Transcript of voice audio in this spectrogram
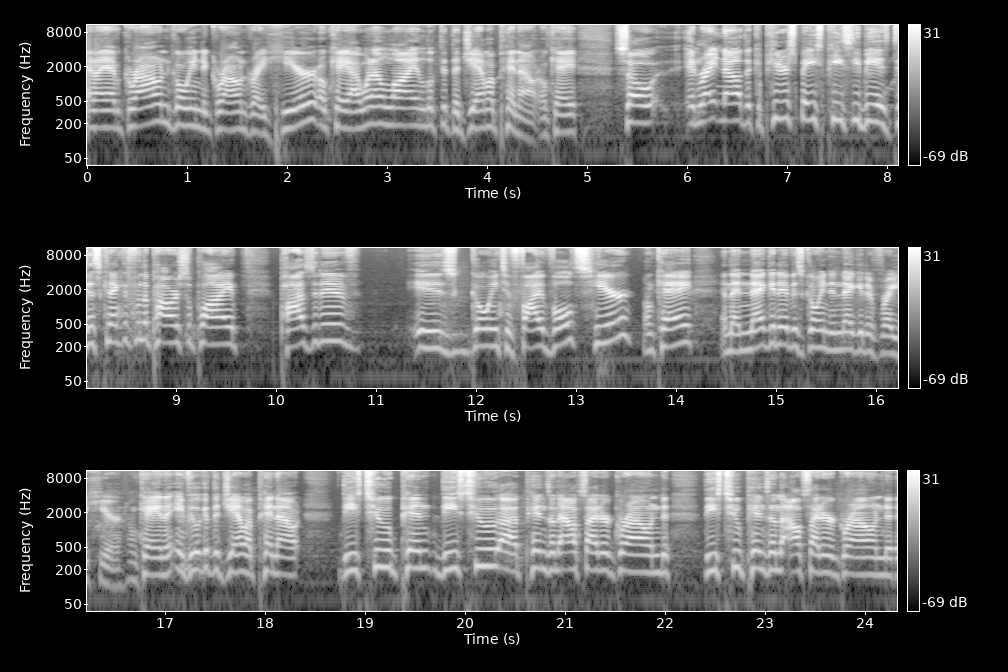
and I have ground going to ground right here. Okay, I went online, and looked at the JAMMA pinout, okay? So, and right now the computer space PCB is disconnected from the power supply. Positive is going to 5 volts here, okay? And then negative is going to negative right here, okay? And if you look at the JAMMA pinout, these two pin, these two uh, pins on the outside are ground. These two pins on the outside are ground,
